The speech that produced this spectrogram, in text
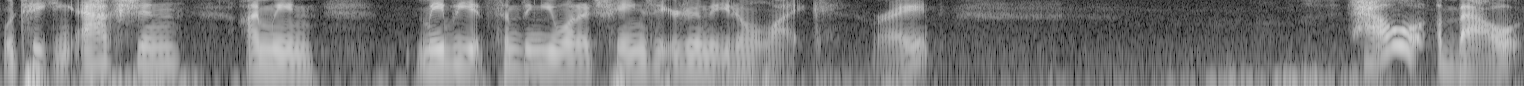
with taking action? I mean, maybe it's something you want to change that you're doing that you don't like, right? How about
